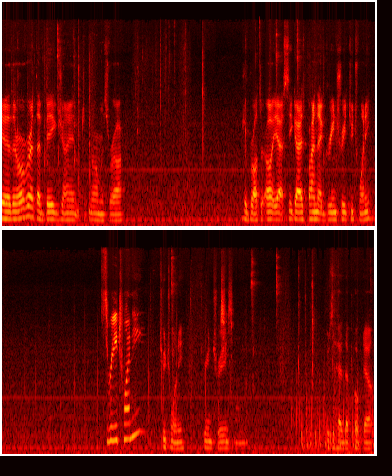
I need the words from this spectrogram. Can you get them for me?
Yeah, they're over at that big, giant, enormous rock. Gibraltar. Oh yeah, see guys behind that green tree, 220. 320? 220. Green tree. 220. There's a head that poked out.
